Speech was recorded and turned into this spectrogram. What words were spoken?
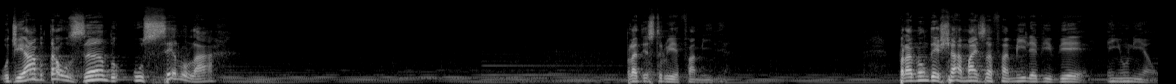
O diabo está usando o celular para destruir a família, para não deixar mais a família viver em união.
